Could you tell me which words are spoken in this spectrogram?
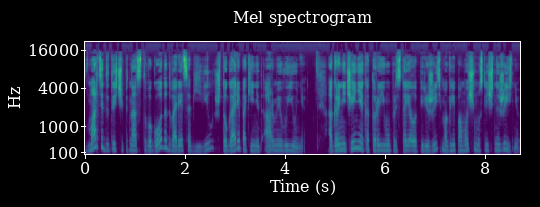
В марте 2015 года дворец объявил, что Гарри покинет армию в июне. Ограничения, которые ему предстояло пережить, могли помочь ему с личной жизнью,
